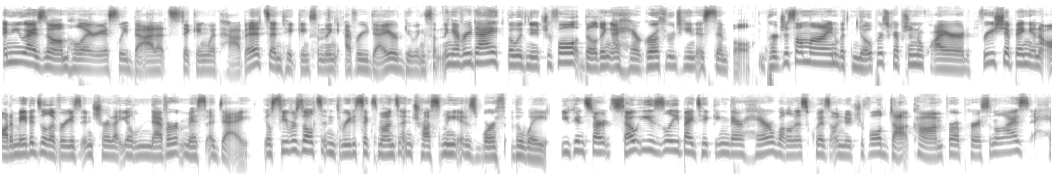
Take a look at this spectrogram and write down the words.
And you guys know I'm hilariously bad at sticking with habits and taking something every day or doing something every day. But with Nutrafol, building a hair growth routine is simple. You purchase online with no prescription required. Free shipping and automated deliveries ensure that you'll never miss a day. You'll see results in three to six months, and trust me, it is worth the wait. You can start so easily by taking their hair wellness quiz on Nutrafol.com for a personalized hair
